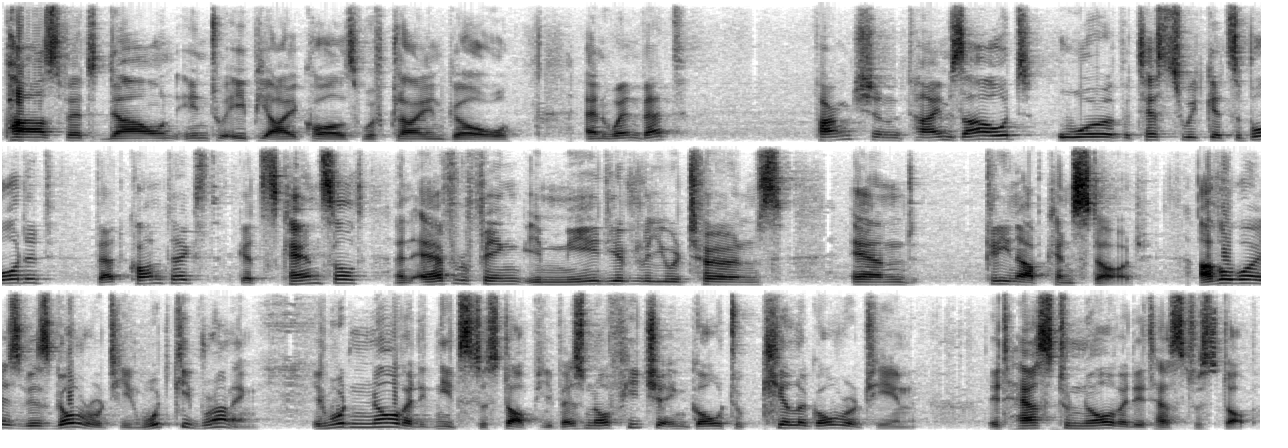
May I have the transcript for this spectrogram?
pass that down into API calls with client Go. And when that function times out or the test suite gets aborted, that context gets canceled and everything immediately returns and cleanup can start. Otherwise, this Go routine would keep running. It wouldn't know that it needs to stop. There's no feature in Go to kill a Go routine. It has to know that it has to stop.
